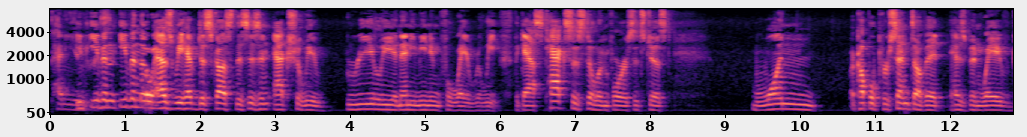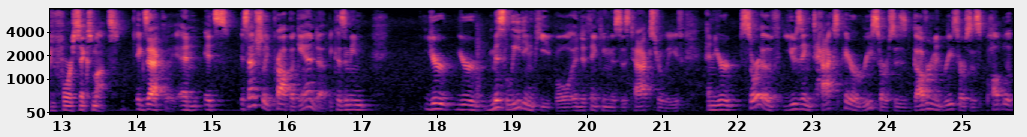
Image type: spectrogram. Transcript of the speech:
penny increase... even even though as we have discussed this isn't actually really in any meaningful way relief. The gas tax is still in force. It's just one, a couple percent of it has been waived for six months. Exactly, and it's essentially propaganda because I mean, you're you're misleading people into thinking this is tax relief, and you're sort of using taxpayer resources, government resources, public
